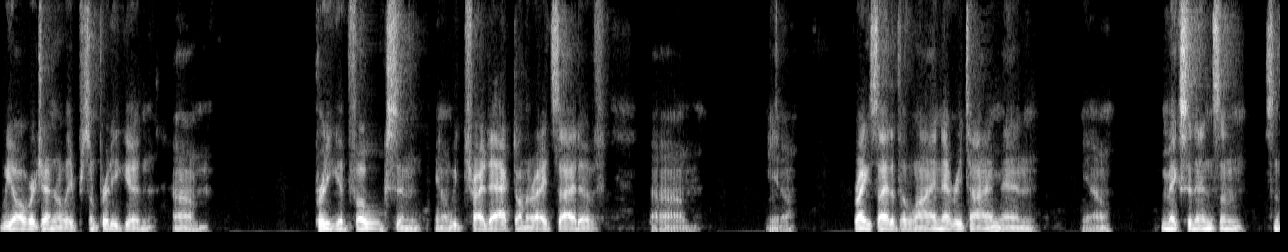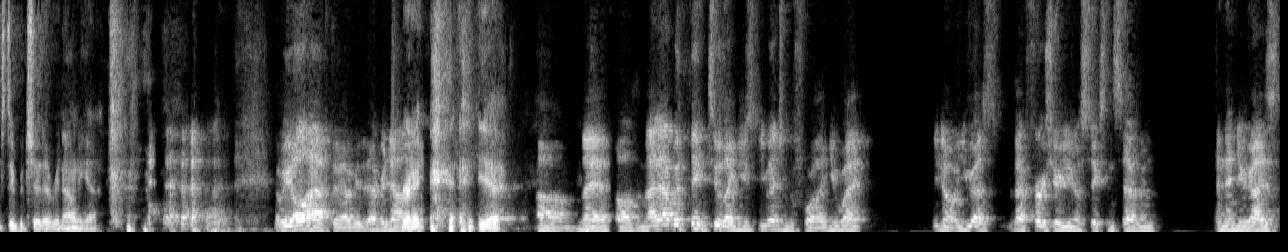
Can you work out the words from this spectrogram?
we all were generally some pretty good um, pretty good folks and you know we tried to act on the right side of um, you know right side of the line every time and you know mix it in some some stupid shit every now and again. We all have to every every now and right? Yeah. Um man that's awesome. And i would think too like you, you mentioned before like you went you know, you guys that first year, you know, six and seven, and then you guys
